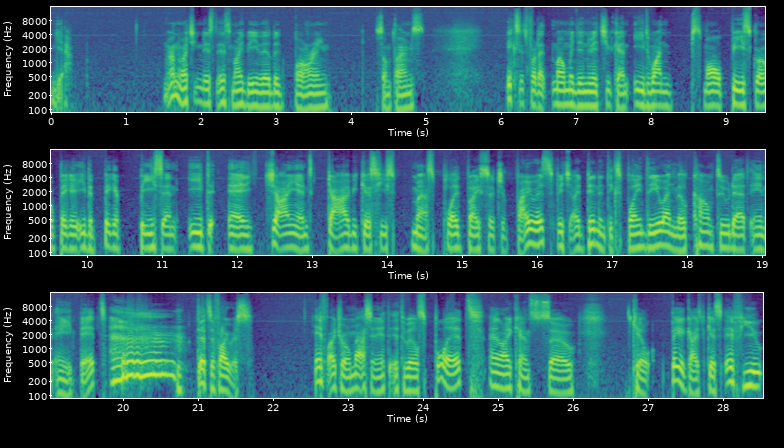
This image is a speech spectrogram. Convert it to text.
Yeah. And watching this, this might be a little bit boring sometimes except for that moment in which you can eat one small piece, grow bigger, eat a bigger piece, and eat a giant guy because he's mass plagued by such a virus, which I didn't explain to you, and we'll come to that in a bit. That's a virus. If I throw mass in it, it will split, and I can so kill bigger guys, because if you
